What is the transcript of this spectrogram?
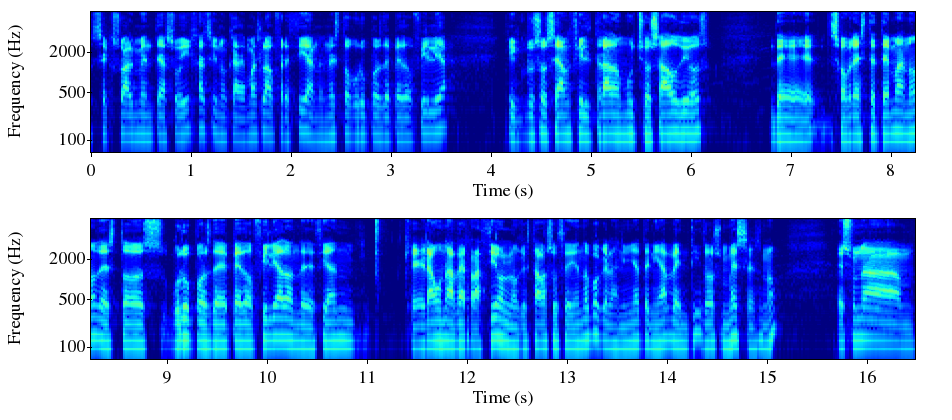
sexualmente a su hija, sino que además la ofrecían en estos grupos de pedofilia, que incluso se han filtrado muchos audios sobre este tema, ¿no? De estos grupos de pedofilia donde decían que era una aberración lo que estaba sucediendo porque la niña tenía 22 meses, ¿no? Es una,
